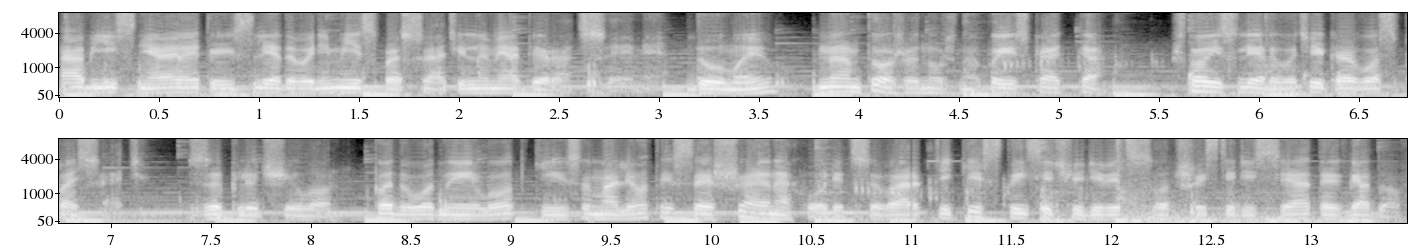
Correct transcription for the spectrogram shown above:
объясняя это исследованиями и спасательными операциями. «Думаю, нам тоже нужно поискать там, что исследовать и кого спасать», — заключил он. Подводные лодки и самолеты США находятся в Арктике с 1960-х годов.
